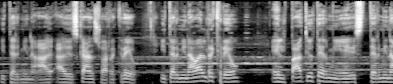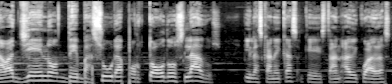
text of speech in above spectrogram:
y termina a, descanso, a recreo, y terminaba el recreo, el patio terminaba lleno de basura por todos lados y las canecas que están adecuadas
